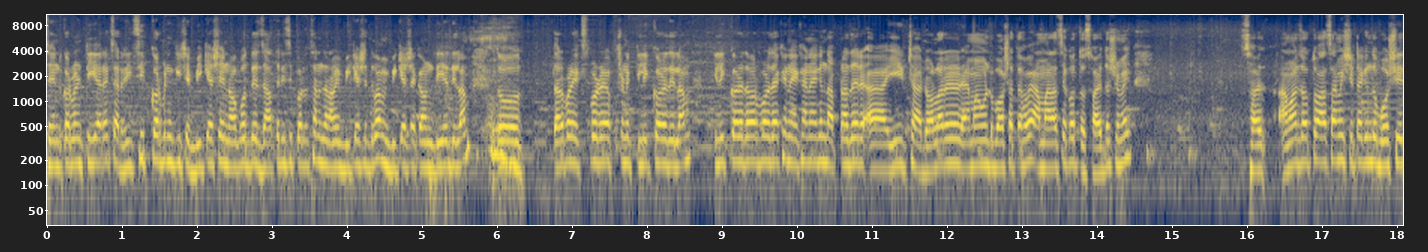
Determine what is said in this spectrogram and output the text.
সেন্ড করবেন টিআর এক্স আর রিসিভ করবেন কিসে? বিকাশে নগদে যাতে রিসিভ করতে চান আমি বিকাশে দেবো, আমি বিকাশ অ্যাকাউন্ট দিয়ে দিলাম। তো তারপরে এক্সপোর্টের অপশনে ক্লিক করে দিলাম। ক্লিক করে দেওয়ার পর দেখেন এখানে কিন্তু আপনাদের ইটা ডলারের অ্যামাউন্ট বসাতে হবে। আমার আছে কত? ছয় দশমিক আমার যত আছে আমি সেটা কিন্তু বসিয়ে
